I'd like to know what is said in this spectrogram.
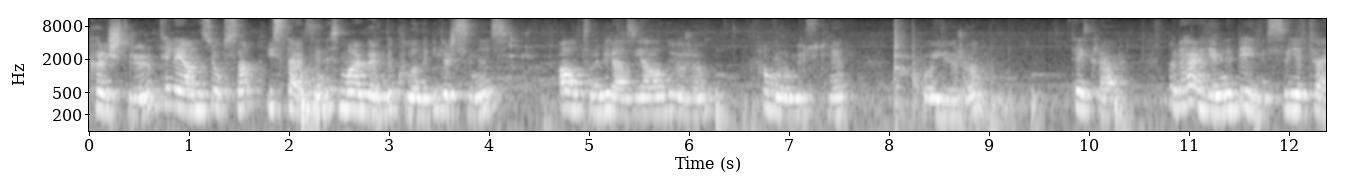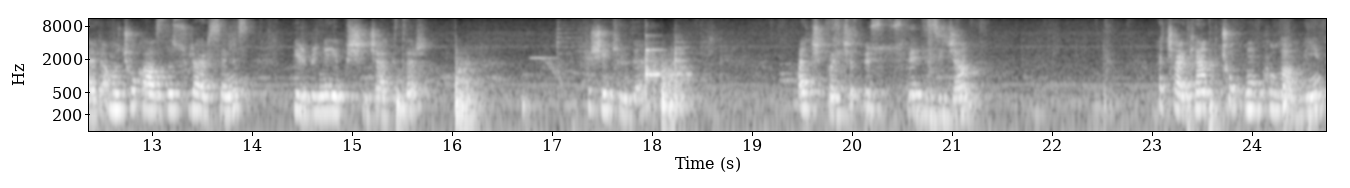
karıştırıyorum. Tereyağınız yoksa isterseniz margarin de kullanabilirsiniz. Altını biraz yağlıyorum. Hamurumu üstüne koyuyorum. Tekrar böyle her yerine değmesi yeterli ama çok az da sürerseniz birbirine yapışacaktır. Bu şekilde açıp açıp üst üste dizeceğim. Açarken çok un kullanmayın.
